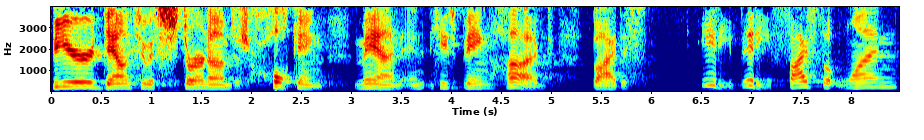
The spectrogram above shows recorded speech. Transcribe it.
beard down to his sternum, just hulking man. And he's being hugged by this itty bitty, five foot one,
